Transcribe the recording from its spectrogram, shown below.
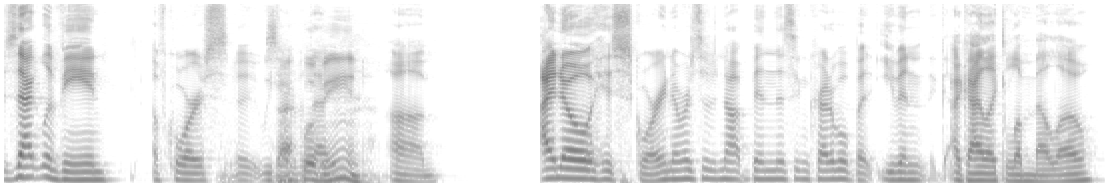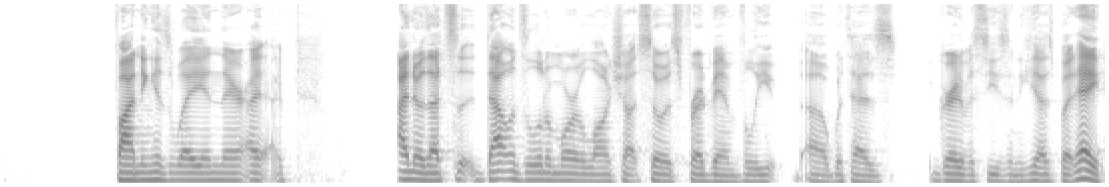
Zach LaVine, of course. Uh, we Zach LaVine. Um, I know his scoring numbers have not been this incredible, but even a guy like LaMelo finding his way in there, I, I, I know that's that one's a little more of a long shot. So is Fred VanVleet uh, with as great of a season he has. But hey,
